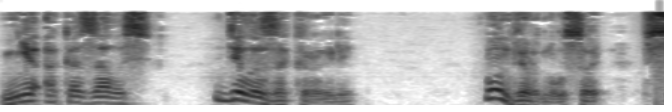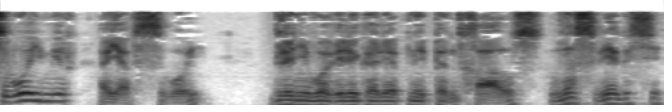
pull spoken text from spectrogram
не оказалось, дело закрыли. Он вернулся в свой мир, а я в свой. Для него великолепный пентхаус в Лас-Вегасе,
